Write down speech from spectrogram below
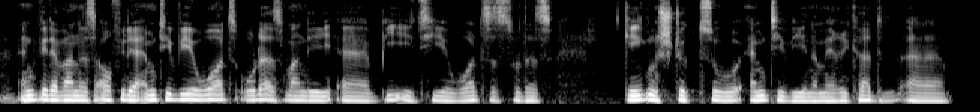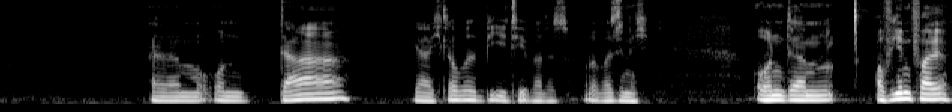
Mhm. Entweder waren es auch wieder MTV Awards oder es waren die äh, BET Awards. Das ist so das Gegenstück zu MTV in Amerika. Äh, ähm, und da, ja, ich glaube, BET war das, oder weiß ich nicht. Und ähm, auf jeden Fall,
